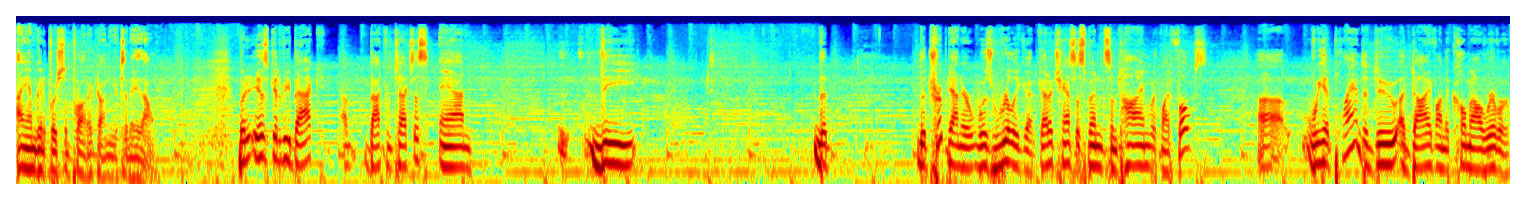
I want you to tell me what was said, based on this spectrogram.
I am going to push some product on you today, though. But it is good to be back. I'm back from Texas, and the the the trip down there was really good. Got a chance to spend some time with my folks. Uh, we had planned to do a dive on the Comal River,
